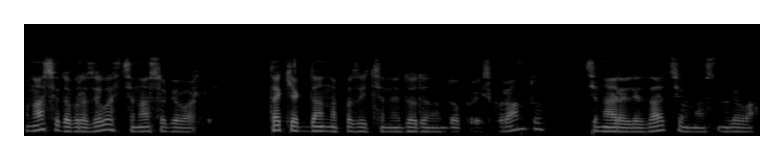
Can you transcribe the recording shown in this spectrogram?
у нас відобразилась ціна собівартості. Так як дана позиція не додана до прейскуранту, ціна реалізації у нас нульова.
